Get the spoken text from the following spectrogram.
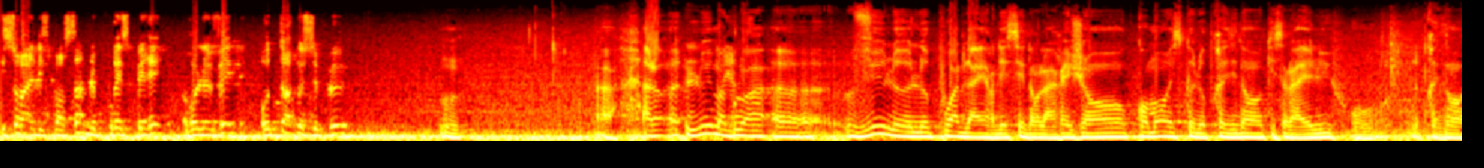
qui sont indispensables pour espérer relever autant que se peut. Mmh. Ah. Alors, euh, Louis Magloire, euh, vu le, poids de la RDC dans la région, comment est-ce que le président qui sera élu, ou le président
